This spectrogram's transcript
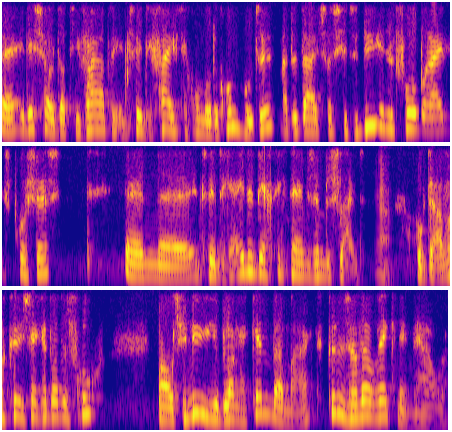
Uh, het is zo dat die vaten in 2050 onder de grond moeten. Maar de Duitsers zitten nu in het voorbereidingsproces. En eh, in 2031 nemen ze een besluit. Ja. Ook daarvan kun je zeggen dat is vroeg. Maar als je nu je belangen kenbaar maakt, kunnen ze er wel rekening mee houden.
